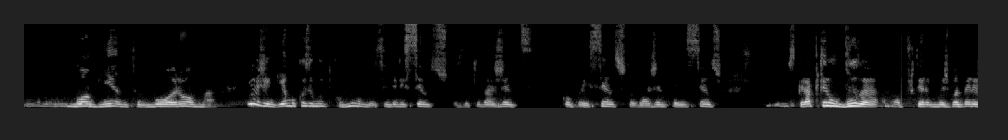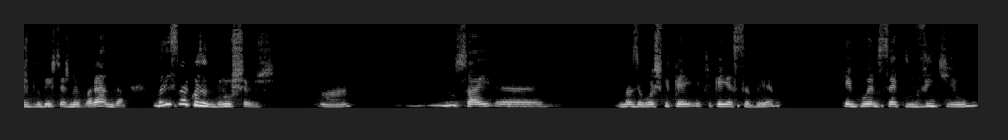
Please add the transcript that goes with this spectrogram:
um bom ambiente, um bom aroma. E hoje em dia é uma coisa muito comum acender incensos, toda a gente compra incensos, toda a gente tem incensos. Se calhar por ter um Buda ou por ter umas bandeiras budistas na varanda, mas isso não é coisa de bruxas, não é? Não sei, eh, mas eu hoje fiquei, fiquei a saber que em pleno século XXI,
